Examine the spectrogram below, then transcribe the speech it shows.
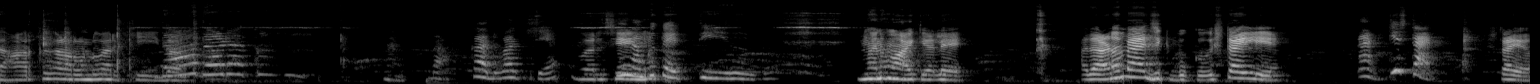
ഡാർക്ക് കളർ കൊണ്ട് വരക്കി. ഇതാ. ഇങ്ങനെ വായിക്കാം അല്ലേ? അതാണ് മാജിക് ബുക്ക് ഇഷ്ടായില്ലേ? ഇഷ്ടായോ?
